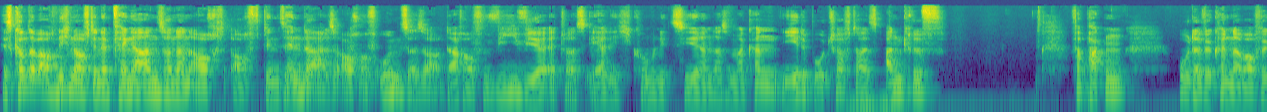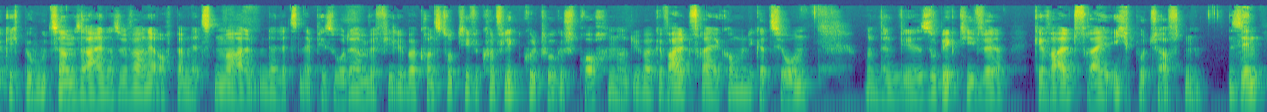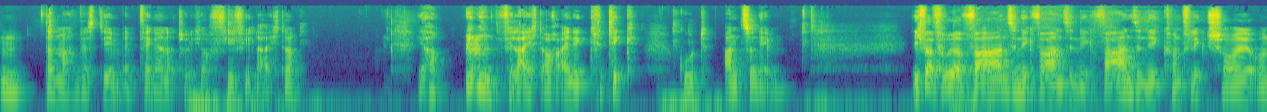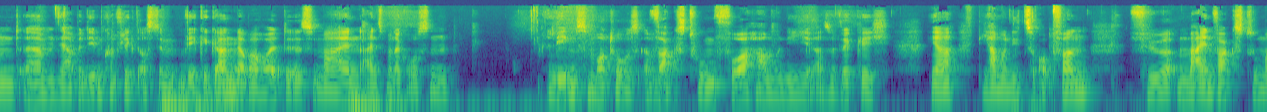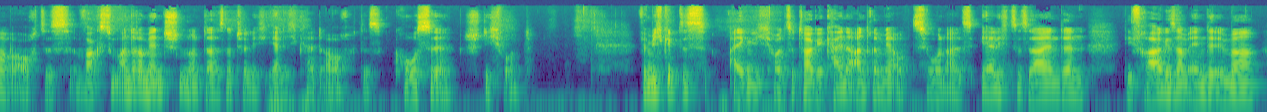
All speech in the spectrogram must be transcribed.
Es kommt aber auch nicht nur auf den Empfänger an, sondern auch auf den Sender, also auch auf uns, also darauf, wie wir etwas ehrlich kommunizieren. Also man kann jede Botschaft als Angriff verpacken oder wir können aber auch wirklich behutsam sein. Also wir waren ja auch beim letzten Mal, in der letzten Episode haben wir viel über konstruktive Konfliktkultur gesprochen und über gewaltfreie Kommunikation. Und wenn wir subjektive, gewaltfreie Ich-Botschaften senden, dann machen wir es dem Empfänger natürlich auch viel, viel leichter, ja, vielleicht auch eine Kritik gut anzunehmen. Ich war früher wahnsinnig, wahnsinnig, wahnsinnig konfliktscheu und ähm, ja, bin dem Konflikt aus dem Weg gegangen, aber heute ist mein eins meiner großen Lebensmottos Wachstum vor Harmonie, also wirklich ja, die Harmonie zu opfern für mein Wachstum, aber auch das Wachstum anderer Menschen und da ist natürlich Ehrlichkeit auch das große Stichwort. Für mich gibt es eigentlich heutzutage keine andere mehr Option, als ehrlich zu sein, denn die Frage ist am Ende immer,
